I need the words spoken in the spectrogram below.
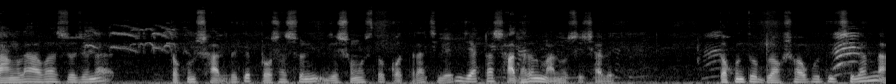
বাংলা আবাস যোজনা তখন সার্ভেতে প্রশাসনিক যে সমস্ত কর্তারা ছিলেন, যে একটা সাধারণ মানুষ হিসাবে। তখন তো ব্লক সভাপতি ছিলাম না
